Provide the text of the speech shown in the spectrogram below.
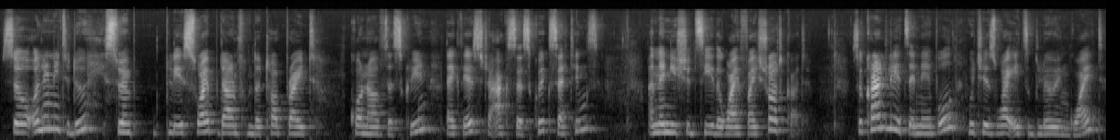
So all you need to do is simply swipe down from the top right corner of the screen like this to access quick settings and then you should see the Wi-Fi shortcut. So currently it's enabled, which is why it's glowing white.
